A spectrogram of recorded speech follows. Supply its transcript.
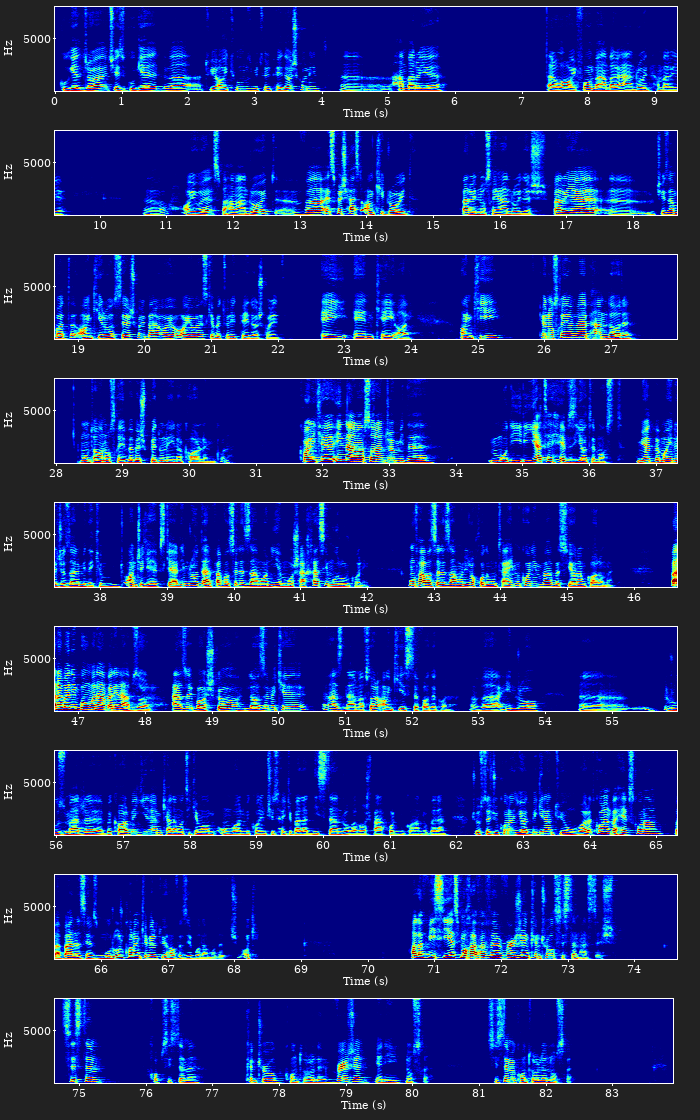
Google Drive چیز گوگل و توی iTunes می‌تونید پیداش کنید. هم برای در واقع آیفون و هم برای اندروید هم برای آی و هم اندروید و اسمش هست AnkiDroid برای نسخه اندرویدش. برای چیزم باید آنکی رو سرچ کنید برای آی او که بتونید پیداش کنید. A N K I. آنکی که نسخه وب هم داره. منتها نسخه وبش بدون اینا کار نمی‌کنه. کاری که این نرم افزار انجام میده مدیریت حفظیات ماست. میاد به ما این اجازه رو میده که آنچه که حفظ کردیم رو در فواصل زمانی مشخصی مرور کنیم. اون فواصل زمانی رو خودمون تعیین می‌کنیم و بسیارم کار آمده. بنابراین به عنوان اولین ابزار اعضای باشگاه لازمه که از نرم افزار آنکی استفاده کنن و این رو روزمره به کار بگیرن. کلماتی که ما عنوان می‌کنیم چیزهایی که بلد نیستن رو و باش برخورد می‌کنن رو برن جستجو کنن یاد بگیرن توی اون وارد کنن و حفظ کنن و بعد از حفظ مرور کنن که بره توی حافظه بلند مدتشون. اوکی. حالا VCS مخفف Version Control System هستش. سیستم خب سیستم کنترل کنترل version یعنی نسخه. سیستم کنترل نسخه.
